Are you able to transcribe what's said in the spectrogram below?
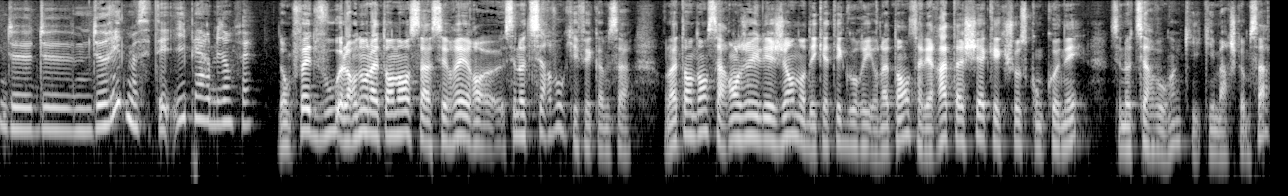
de, rythme, c'était hyper bien fait. Donc faites-vous. Alors nous on a tendance à, c'est vrai, c'est notre cerveau qui est fait comme ça. On a tendance à ranger les gens dans des catégories. On a tendance à les rattacher à quelque chose qu'on connaît. C'est notre cerveau hein, qui, qui marche comme ça.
